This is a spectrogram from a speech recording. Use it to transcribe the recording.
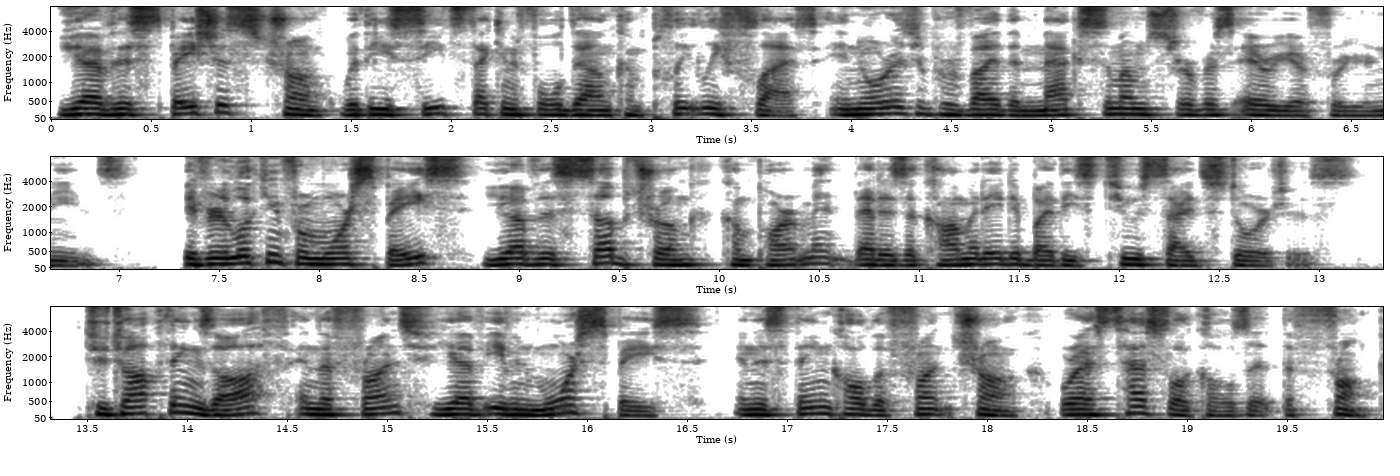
You have this spacious trunk with these seats that can fold down completely flat in order to provide the maximum surface area for your needs. If you're looking for more space, you have this sub-trunk compartment that is accommodated by these two side storages. To top things off, in the front you have even more space in this thing called the front trunk, or as Tesla calls it, the frunk.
